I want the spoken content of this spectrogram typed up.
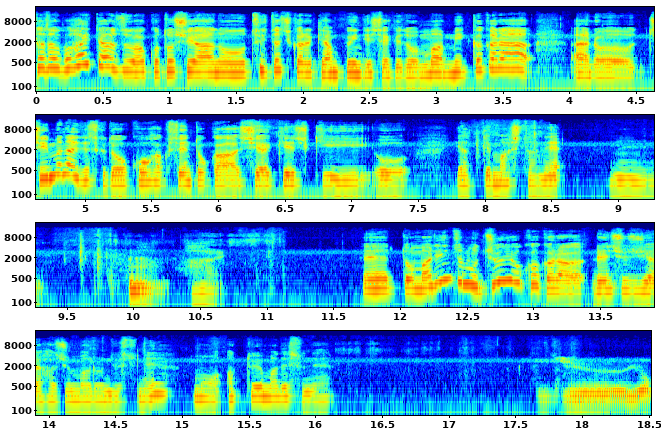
ただ、ファイターズは今年あの、1日からキャンプインでしたけど、まあ3日から、あの、チーム内ですけど、紅白戦とか試合形式をやってましたね。うん。うんはい。えっ、と、マリーンズも14日から練習試合始まるんですね。もうあっという間ですね。14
